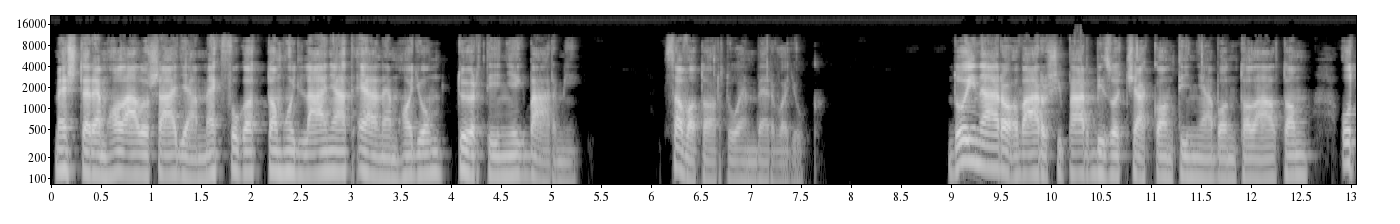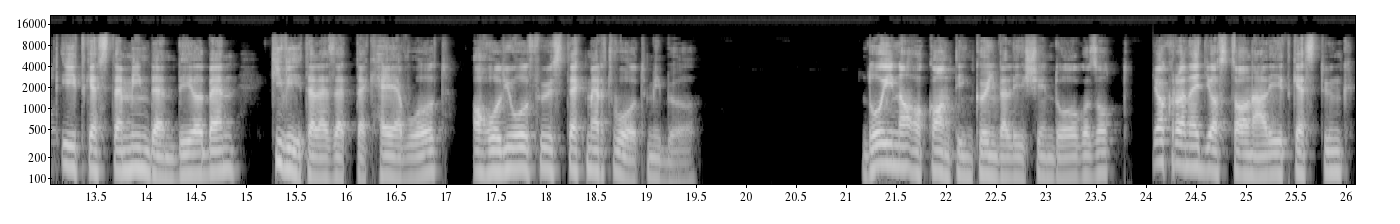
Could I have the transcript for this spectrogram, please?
Mesterem halálos ágyán megfogadtam, hogy lányát el nem hagyom, történjék bármi. Szavatartó ember vagyok. Doinára a Városi Pártbizottság kantinjában találtam, ott étkeztem minden délben, kivételezettek helye volt, ahol jól főztek, mert volt miből. Doina a kantin könyvelésén dolgozott, gyakran egy asztalnál étkeztünk,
